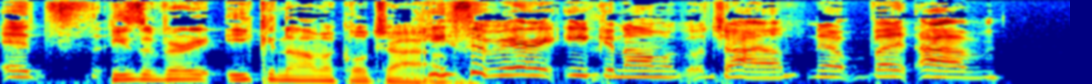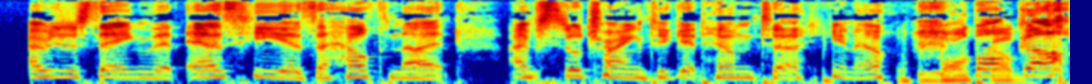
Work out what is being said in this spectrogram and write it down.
it's He's a very economical child. he's a very economical child. No, but um, I was just saying that as he is a health nut, I'm still trying to get him to you know Bulk bulk, up.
